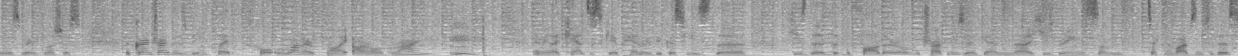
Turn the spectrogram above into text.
it was very delicious. The current track that is being played is called Runner by R.L. Grime. I mean, I can't escape Henry because he's the he's the, the, the father of the trap music and uh, he's bringing some techno vibes into this.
